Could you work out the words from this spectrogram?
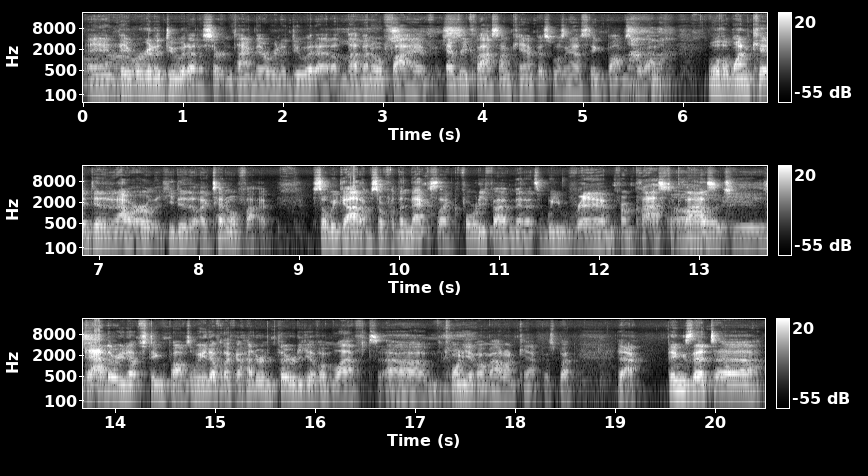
And they were going to do it at a certain time. They were going to do it at 11:05. jeez. Every class on campus was going to have stink bombs go off. well, the one kid did it an hour early. He did it like 10:05. So we got them. So for the next like 45 minutes, we ran from class to class, Oh, gathering up stink bombs. We ended up with like 130 of them left, um, 20 of them out on campus. But yeah, things that uh,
